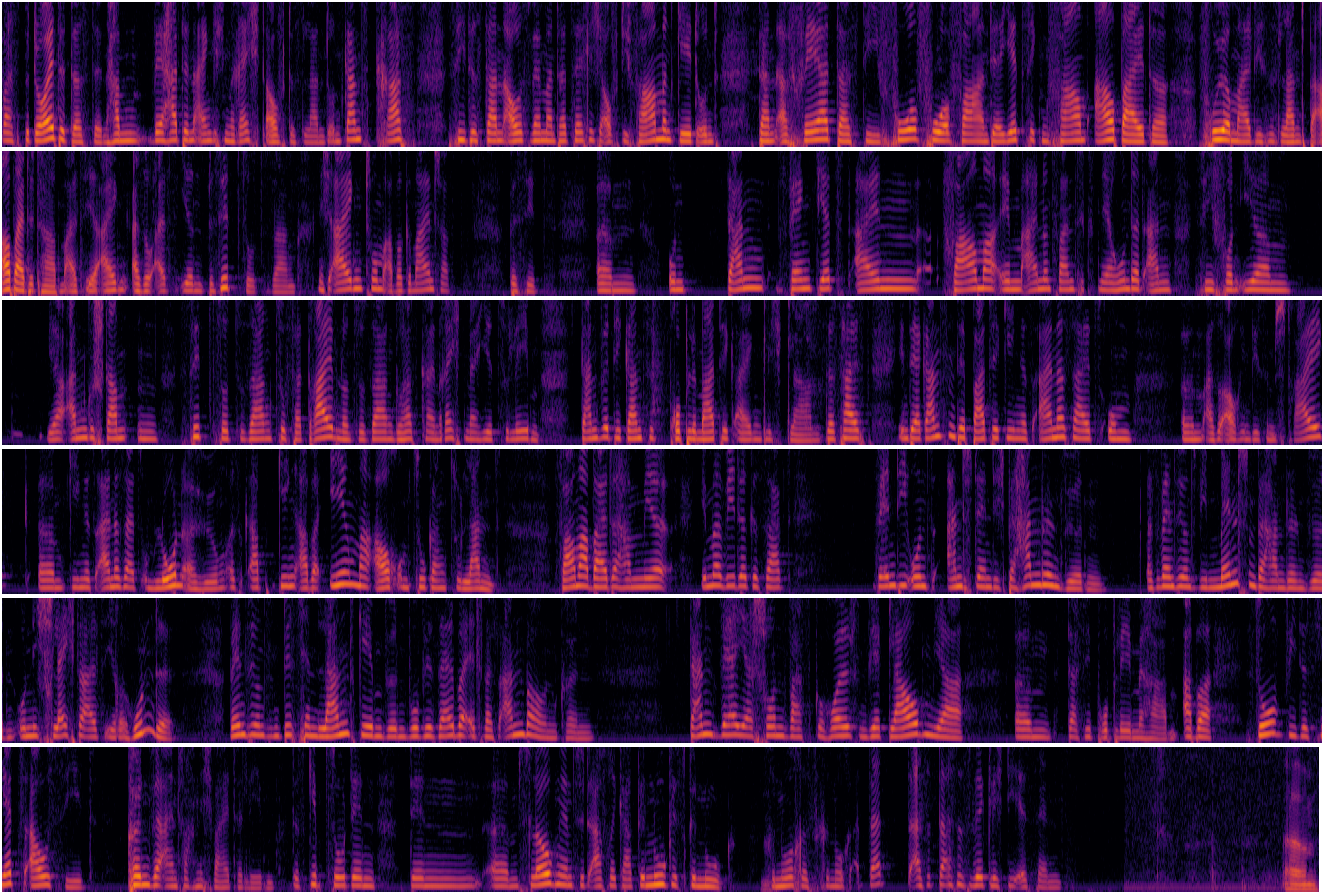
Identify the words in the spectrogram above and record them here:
was bedeutet das denn? Haben, wer hat denn eigentlich ein Recht auf das Land? Und ganz krass sieht es dann aus, wenn man tatsächlich auf die Farmen geht und dann erfährt, dass die Vorvorfahren der jetzigen Farmarbeiter früher mal dieses Land bearbeitet haben, als, ihr eigen, also als ihren Besitz sozusagen. Nicht Eigentum, aber Gemeinschaftsbesitz. Ähm, und dann fängt jetzt ein Farmer im 21. Jahrhundert an, sie von ihrem ja, angestammten Sitz sozusagen zu vertreiben und zu sagen, du hast kein Recht mehr hier zu leben, dann wird die ganze Problematik eigentlich klar. Das heißt, in der ganzen Debatte ging es einerseits um, ähm, also auch in diesem Streik, ähm, ging es einerseits um Lohnerhöhung, es gab, ging aber immer auch um Zugang zu Land. Farmarbeiter haben mir immer wieder gesagt, wenn die uns anständig behandeln würden, also wenn sie uns wie Menschen behandeln würden und nicht schlechter als ihre Hunde, wenn sie uns ein bisschen Land geben würden, wo wir selber etwas anbauen können, dann wäre ja schon was geholfen. Wir glauben ja, ähm, dass sie Probleme haben. Aber so wie das jetzt aussieht, können wir einfach nicht weiterleben. Das gibt so den, den ähm, Slogan in Südafrika, genug ist genug. Genug ist genug. Das, also das ist wirklich die Essenz. Ähm,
